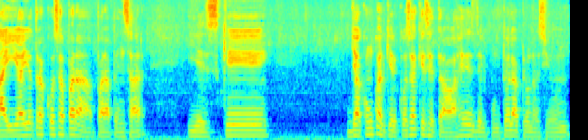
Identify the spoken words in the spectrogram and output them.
ahí hay otra cosa para, para pensar y es que ya con cualquier cosa que se trabaje desde el punto de la clonación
